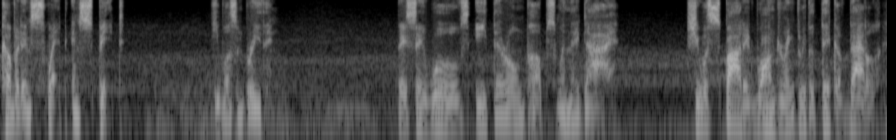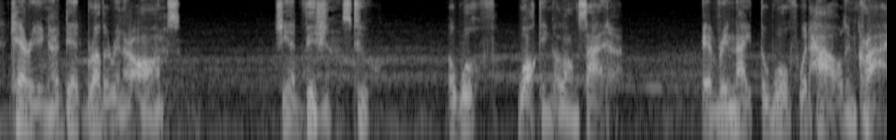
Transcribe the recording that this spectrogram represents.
covered in sweat and spit. He wasn't breathing. They say wolves eat their own pups when they die. She was spotted wandering through the thick of battle, carrying her dead brother in her arms. She had visions, too. A wolf walking alongside her. Every night, the wolf would howl and cry,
